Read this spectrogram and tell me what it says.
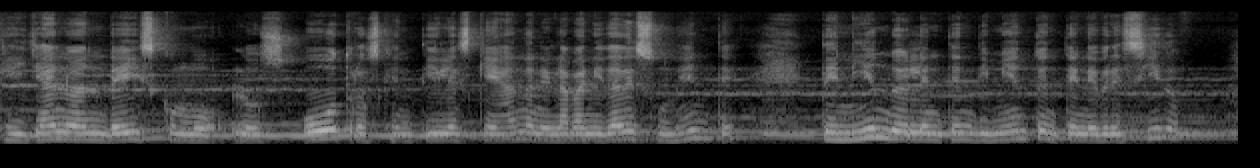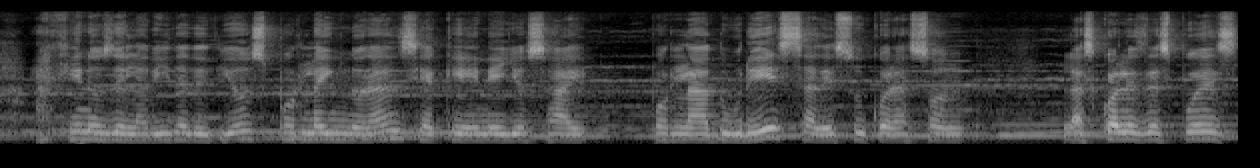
que ya no andéis como los otros gentiles que andan en la vanidad de su mente, teniendo el entendimiento entenebrecido, ajenos de la vida de Dios por la ignorancia que en ellos hay, por la dureza de su corazón, las cuales después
